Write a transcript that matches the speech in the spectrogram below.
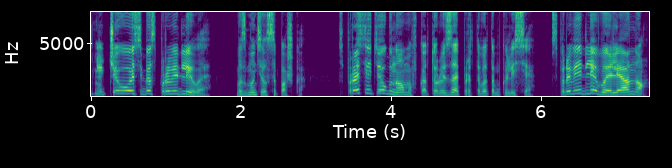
«Ничего себе справедливое!» — возмутился Пашка. «Спросите у гномов, которые заперты в этом колесе, справедливое ли оно?»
